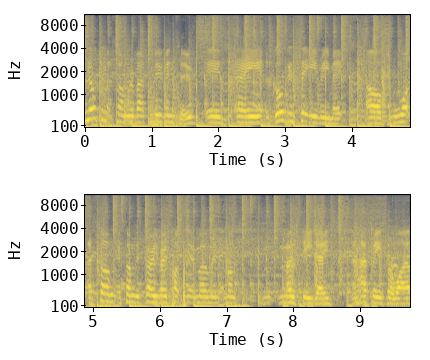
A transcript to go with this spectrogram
penultimate song we're about to move into is a Gorgon City remix of what a song, a song that's very, very popular at the moment amongst m- most DJs and has been for a while.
